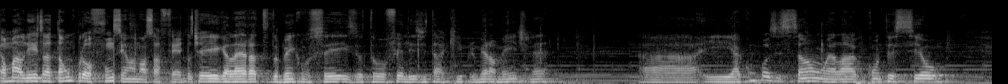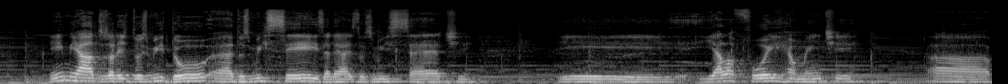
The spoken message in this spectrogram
É uma letra tão profunda sem a nossa fé. E aí, galera, tudo bem com vocês? Eu estou feliz de estar aqui, primeiramente, né? Ah, e a composição, ela aconteceu em meados ali de 2002, 2006, eh, aliás, 2007. E, e ela foi realmente ah,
